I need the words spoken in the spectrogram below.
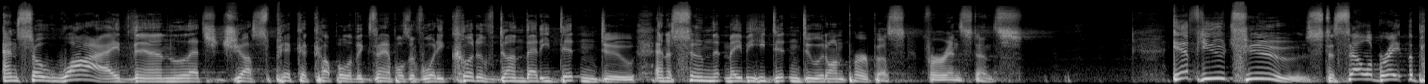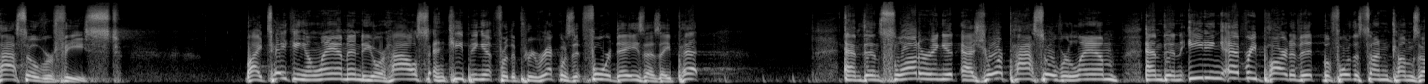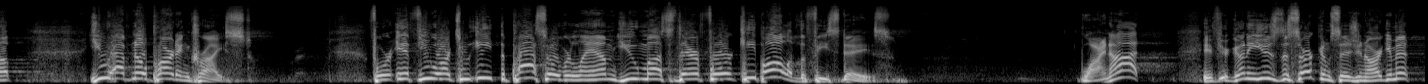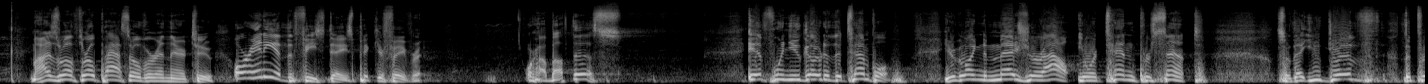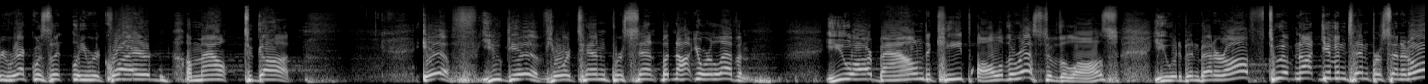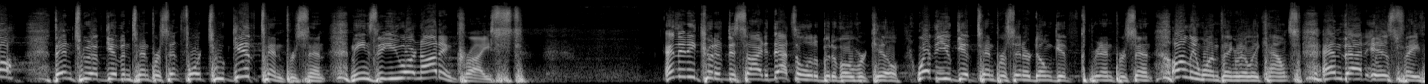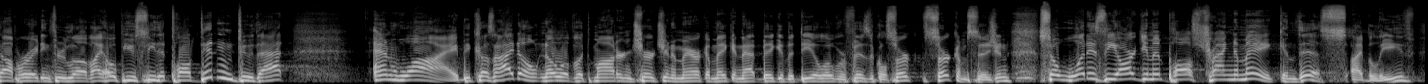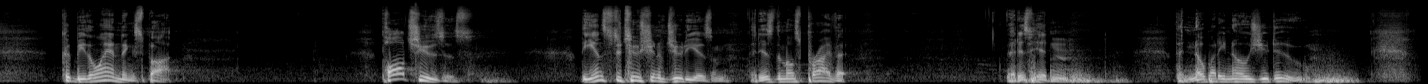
And so, why then let's just pick a couple of examples of what he could have done that he didn't do and assume that maybe he didn't do it on purpose, for instance. If you choose to celebrate the Passover feast by taking a lamb into your house and keeping it for the prerequisite four days as a pet, and then slaughtering it as your Passover lamb, and then eating every part of it before the sun comes up, you have no part in Christ. For if you are to eat the Passover lamb, you must therefore keep all of the feast days. Why not? If you're going to use the circumcision argument, might as well throw Passover in there too, or any of the feast days. Pick your favorite. Or how about this? If when you go to the temple, you're going to measure out your 10% so that you give the prerequisitely required amount to God. If you give your 10% but not your 11, you are bound to keep all of the rest of the laws. You would have been better off to have not given 10% at all than to have given 10%, for to give 10% means that you are not in Christ. And then he could have decided that's a little bit of overkill. Whether you give 10% or don't give 10%, only one thing really counts, and that is faith operating through love. I hope you see that Paul didn't do that. And why? Because I don't know of a modern church in America making that big of a deal over physical circumcision. So, what is the argument Paul's trying to make? And this, I believe, could be the landing spot. Paul chooses the institution of Judaism that is the most private, that is hidden, that nobody knows you do.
